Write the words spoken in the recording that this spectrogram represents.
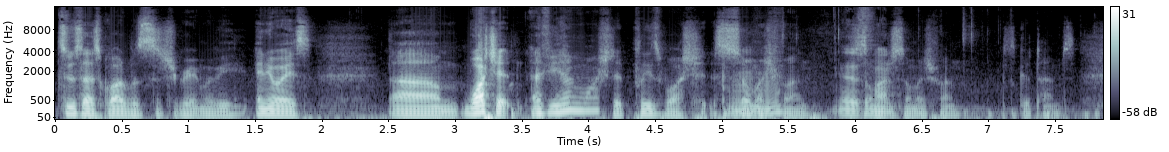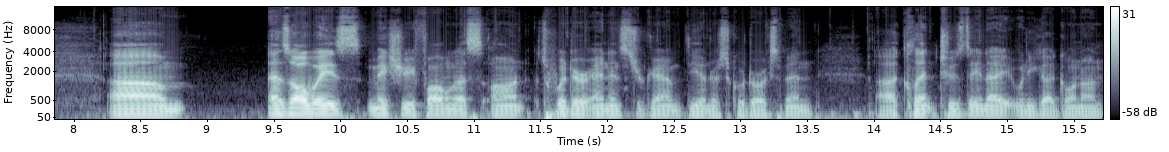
Suicide Squad was such a great movie. Anyways, um, watch it. If you haven't watched it, please watch it. It's so much fun. It is so fun. Much, so much fun. It's good times. Um, as always, make sure you're following us on Twitter and Instagram, the underscore dorksmen. Uh, Clint, Tuesday night, what do you got going on?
